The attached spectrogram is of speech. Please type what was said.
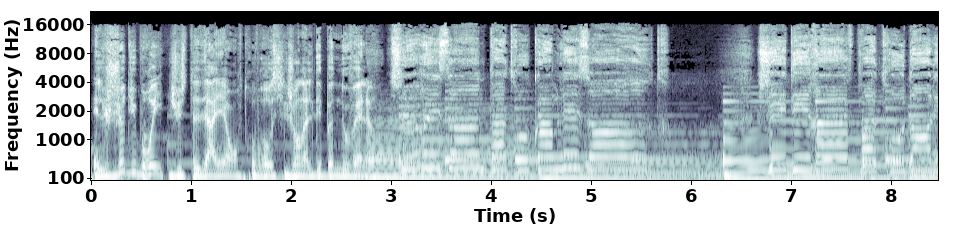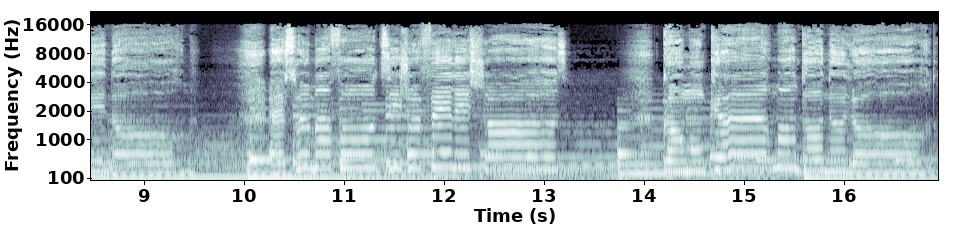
et le jeu du bruit juste derrière. On retrouvera aussi le journal des bonnes nouvelles. Je raisonne pas trop comme les autres. J'ai des rêves pas trop dans les normes. Est-ce ma faute si je fais les choses? Quand mon cœur m'en donne l'ordre?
